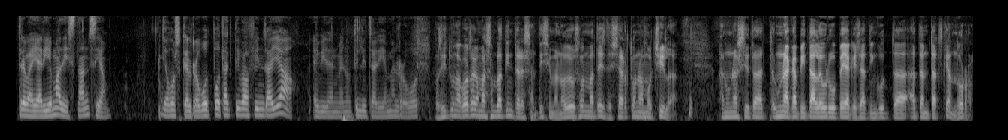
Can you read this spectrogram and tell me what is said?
Treballaríem a distància. Llavors, que el robot pot activar fins allà, evidentment utilitzaríem el robot. Has dit una cosa que m'ha semblat interessantíssima. No deu ser el mateix deixar-te una motxilla en una ciutat, en una capital europea que ja ha tingut eh, atentats que Andorra.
